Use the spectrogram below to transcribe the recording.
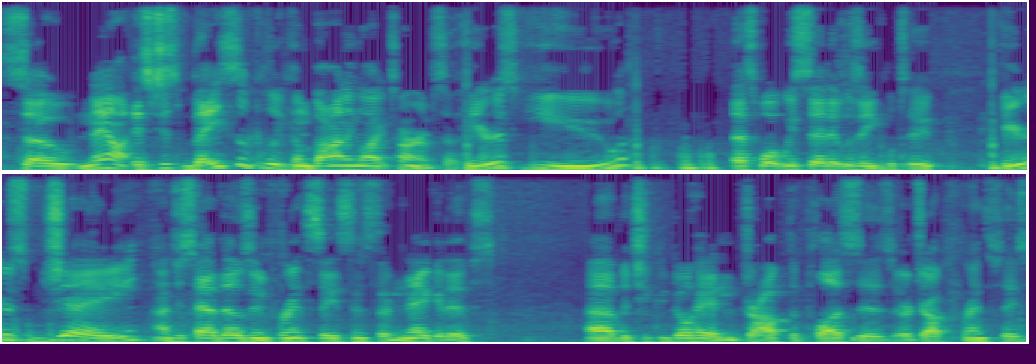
So now it's just basically combining like terms. So here's u. That's what we said it was equal to. Here's j. I just have those in parentheses since they're negatives. Uh, but you could go ahead and drop the pluses or drop the parentheses.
